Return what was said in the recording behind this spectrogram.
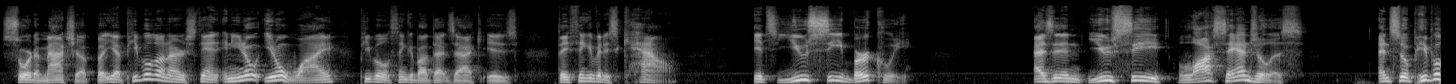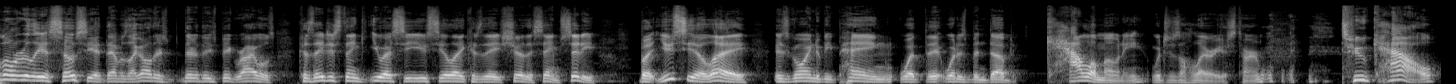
sort of matchup. But yeah, people don't understand, and you know, you know why people don't think about that. Zach is they think of it as Cal. It's UC Berkeley as in UC Los Angeles. And so people don't really associate them as like, oh, there's there are these big rivals because they just think USC, UCLA because they share the same city. But UCLA is going to be paying what the, what has been dubbed calimony, which is a hilarious term, to Cal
